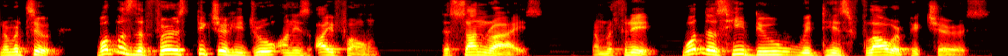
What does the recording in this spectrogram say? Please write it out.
Number two, what was the first picture he drew on his iPhone? The sunrise. Number three, what does he do with his flower pictures?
